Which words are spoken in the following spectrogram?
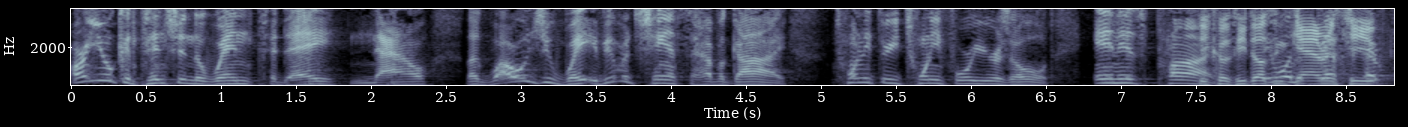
aren't you in contention to win today, now? Like, why would you wait? If you have a chance to have a guy 23, 24 years old in his prime. because he doesn't one of the best guarantee you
